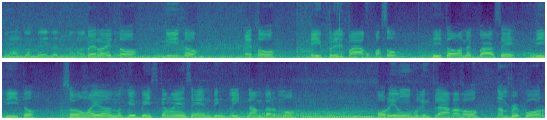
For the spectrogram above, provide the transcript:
Kung hanggang kailan nung ano. Pero ito, hindi ito. Ito, April pa ako paso. Dito ako nagbase, hindi dito. So ngayon, magbe-base ka ngayon sa ending plate number mo. For yung huling plaka ko, number 4.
